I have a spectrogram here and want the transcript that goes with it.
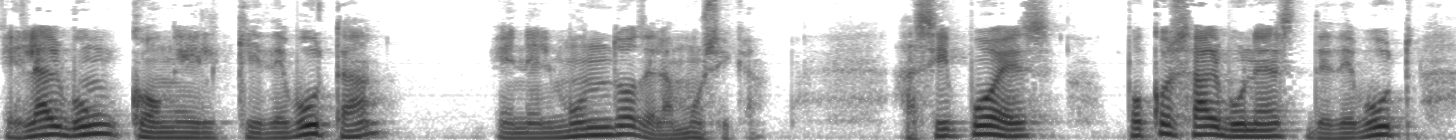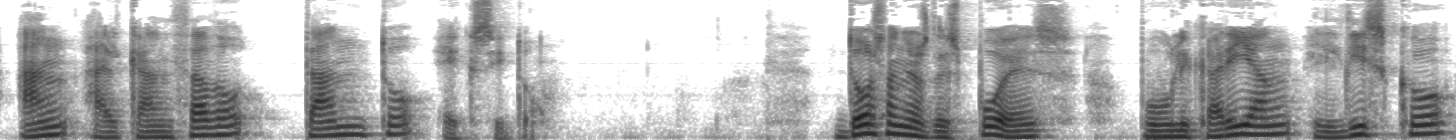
el álbum con el que debuta en el mundo de la música. Así pues, pocos álbumes de debut han alcanzado tanto éxito. Dos años después, publicarían el disco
